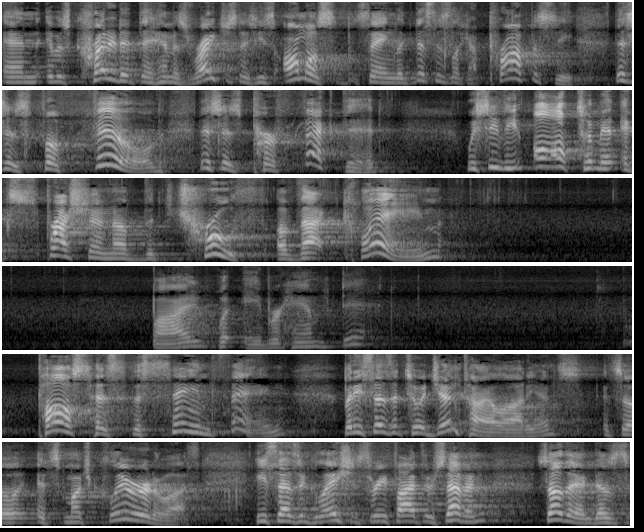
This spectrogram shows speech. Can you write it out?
and it was credited to him as righteousness. He's almost saying, like, this is like a prophecy. This is fulfilled. This is perfected. We see the ultimate expression of the truth of that claim by what Abraham did. Paul says the same thing, but he says it to a Gentile audience, and so it's much clearer to us. He says in Galatians 3 5 through 7, so then, does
